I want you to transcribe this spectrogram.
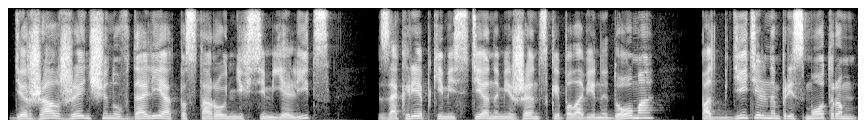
держал женщину вдали от посторонних семье лиц за крепкими стенами женской половины дома под бдительным присмотром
